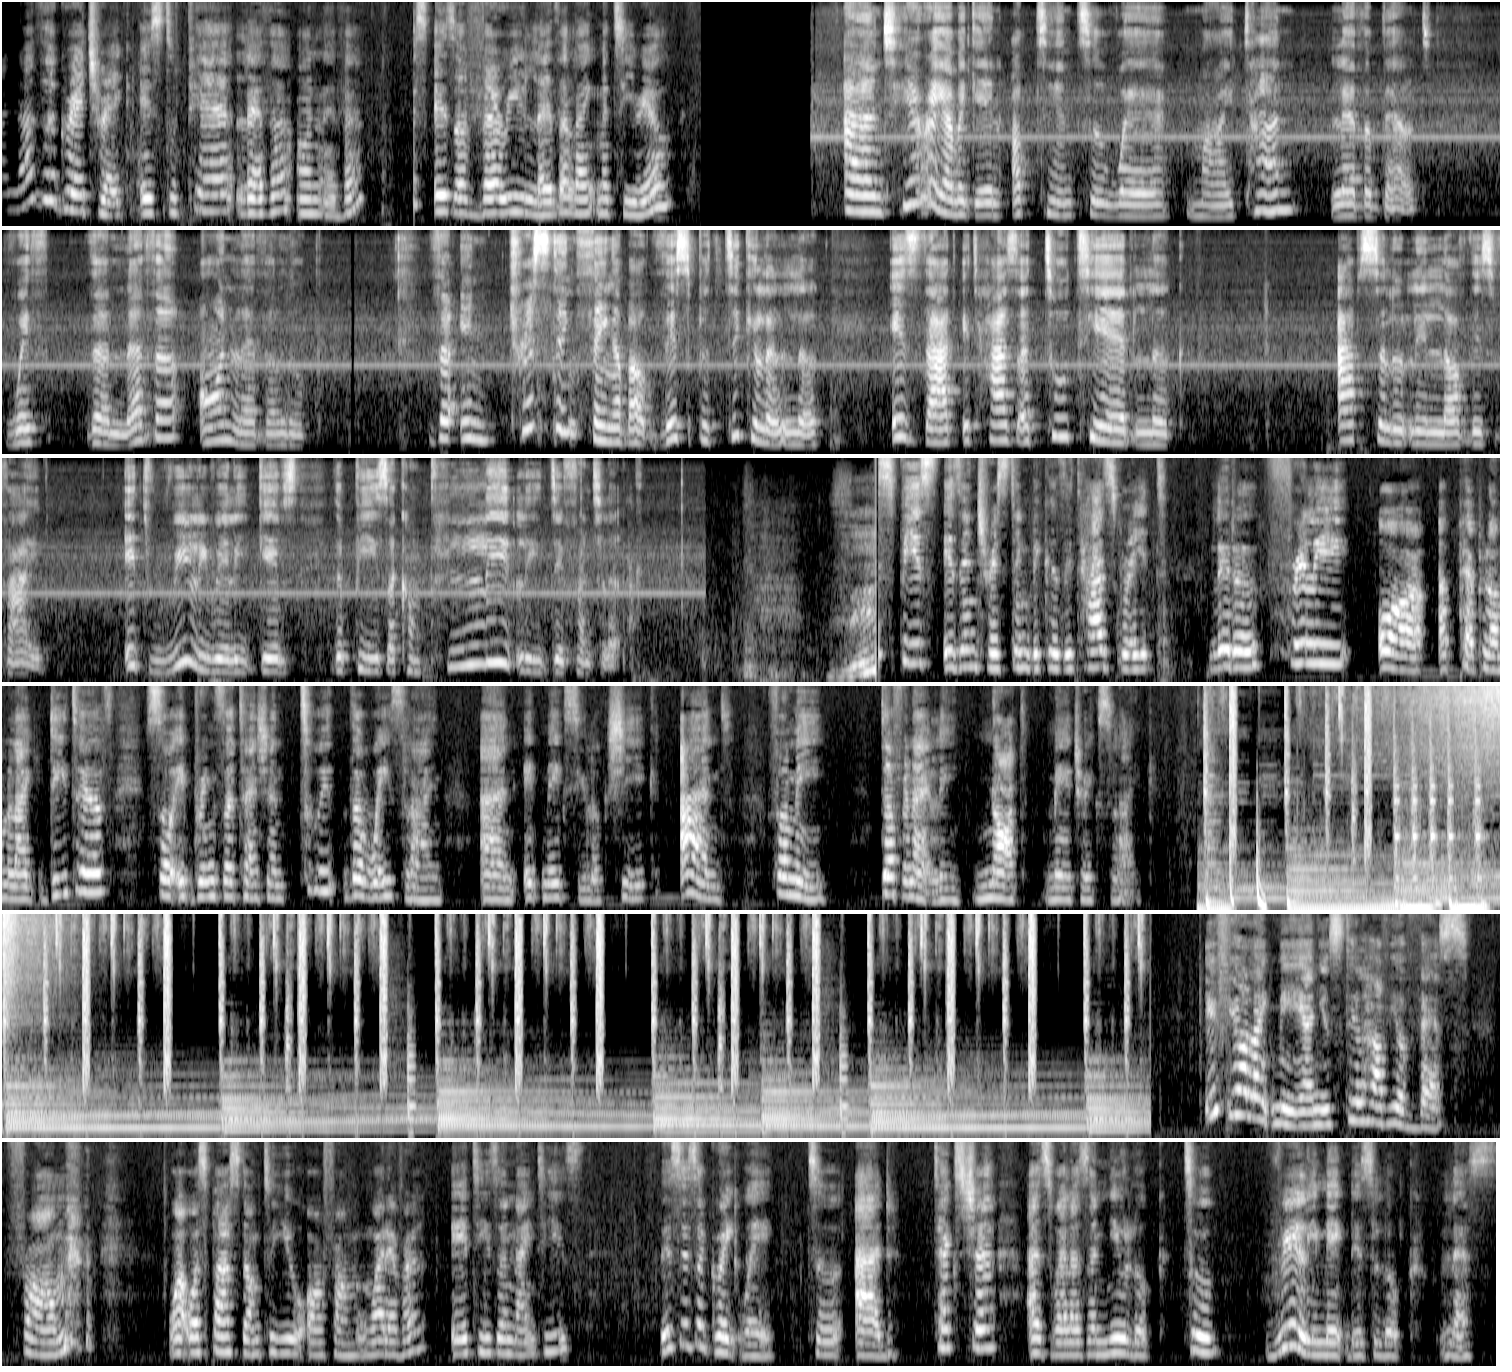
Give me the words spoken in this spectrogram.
Another great trick is to pair leather on leather. This is a very leather-like material and here I am again opting to wear my tan leather belt with the leather on leather look. The interesting thing about this particular look is that it has a two-tiered look. Absolutely love this vibe. It really, really gives the piece a completely different look. This piece is interesting because it has great little frilly or a peplum like details. So it brings attention to the waistline and it makes you look chic. And for me definitely not matrix like me and you still have your vest from what was passed down to you or from whatever 80s and 90s this is a great way to add texture as well as a new look to really make this look less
